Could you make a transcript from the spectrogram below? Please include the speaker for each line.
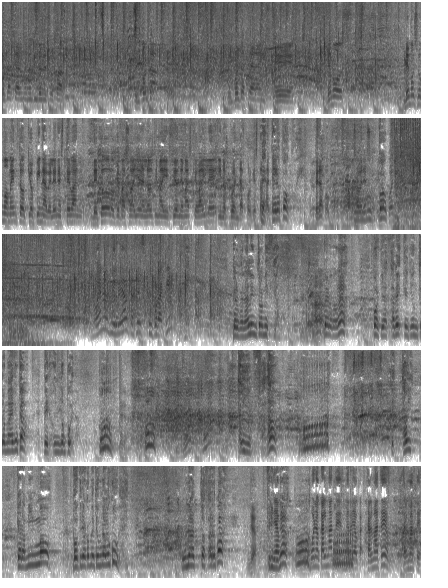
Speaker 1: importa estar un momentito en el sofá? ¿Te importa? ¿Te importa estar ahí? Eh, vemos, vemos un momento qué opina Belén Esteban de todo lo que pasó ayer en la última edición de Más que Baile y nos cuentas porque estás aquí.
Speaker 2: espero poco, ¿eh?
Speaker 1: Espera poco. Vamos a ver eso. y nos
Speaker 2: Poco.
Speaker 1: cuentas.
Speaker 3: Bueno, Esmirriao, ¿qué haces tú por aquí?
Speaker 2: Perdonad la intromisión.
Speaker 1: No pasa nada.
Speaker 2: Perdonad, porque ya sabéis que yo entro más educado, pero hoy no puedo.
Speaker 1: Pero,
Speaker 2: Estoy enfadado. Estoy que ahora mismo podría cometer una locura. Un acto salvaje,
Speaker 1: ya.
Speaker 2: criminal.
Speaker 3: Ya, bueno, cálmate, cá- cálmate, cálmate.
